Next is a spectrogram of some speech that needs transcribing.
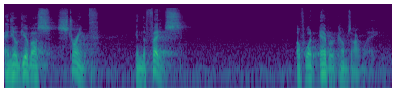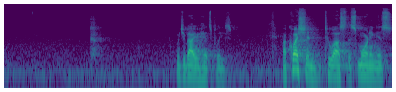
and He'll give us strength in the face of whatever comes our way. Would you bow your heads, please? My question to us this morning is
